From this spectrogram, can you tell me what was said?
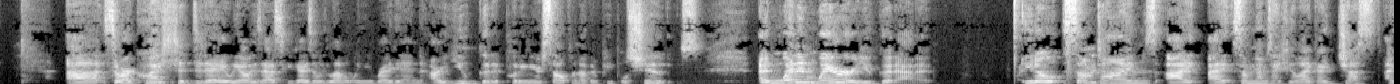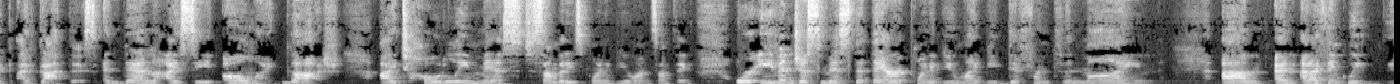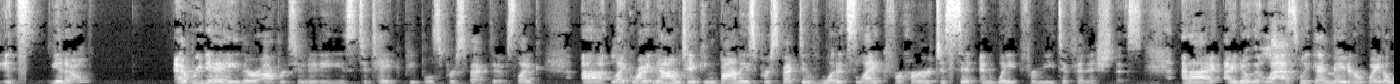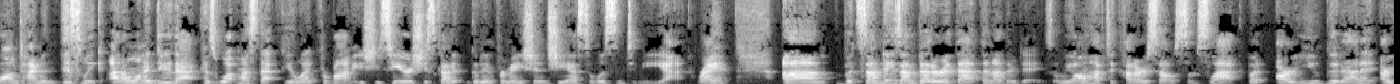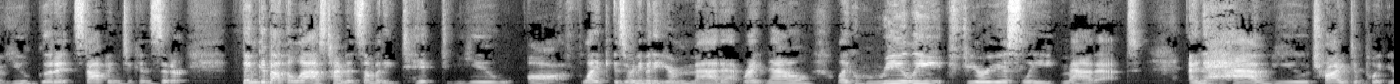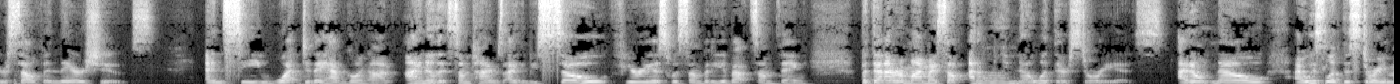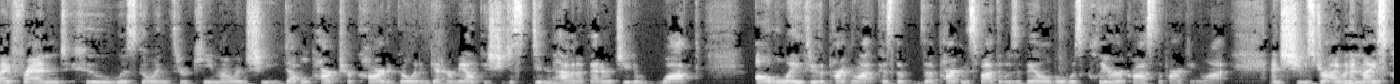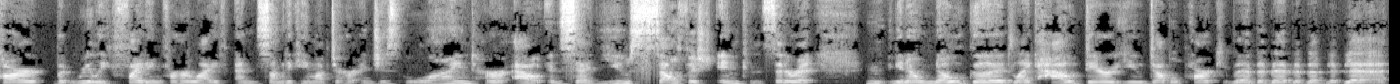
Uh, so our question today, we always ask you guys, and we love it when you write in: Are you good at putting yourself in other people's shoes? And when and where are you good at it? You know, sometimes I, I sometimes I feel like I just I, I've got this, and then I see, oh my gosh, I totally missed somebody's point of view on something, or even just missed that their point of view might be different than mine. Um, and and I think we it's you know every day there are opportunities to take people's perspectives. Like uh, like right now i'm taking bonnie's perspective what it's like for her to sit and wait for me to finish this. And i i know that last week i made her wait a long time and this week i don't want to do that because what must that feel like for bonnie? She's here she's got good information she has to listen to me yak right? Um, but some days i'm better at that than other days and we all have to cut ourselves some slack but are you good at it? Are you good at stopping to consider think about the last time that somebody ticked you off. Like, is there anybody you're mad at right now? Like, really furiously mad at? And have you tried to put yourself in their shoes and see what do they have going on? I know that sometimes I can be so furious with somebody about something but then I remind myself, I don't really know what their story is. I don't know. I always love the story. My friend who was going through chemo and she double parked her car to go in and get her mail because she just didn't have enough energy to walk all the way through the parking lot because the, the parking spot that was available was clear across the parking lot. And she was driving a nice car, but really fighting for her life. And somebody came up to her and just lined her out and said, You selfish, inconsiderate you know, no good, like, how dare you double park, blah, blah, blah, blah, blah, blah, blah.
